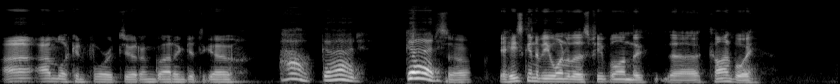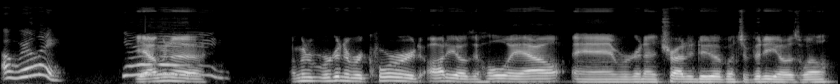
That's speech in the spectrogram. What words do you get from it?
I, I'm looking forward to it. I'm glad I get to go. oh, good, good. So yeah, he's going to be one of those people on the the convoy. Oh, really? Yeah, I'm gonna- I'm gonna we're gonna record audio the whole way out, and we're gonna try to do a bunch of video as well.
